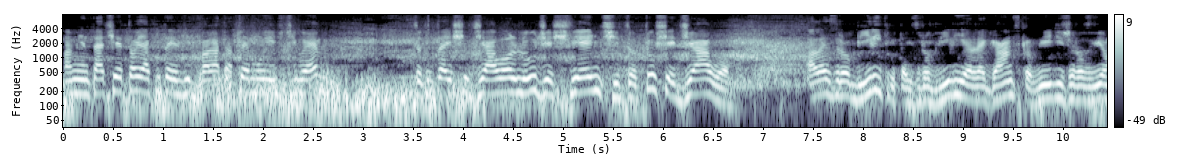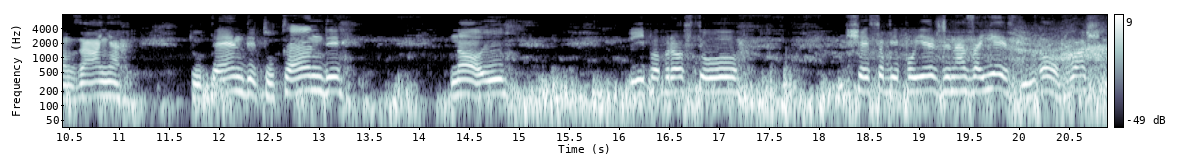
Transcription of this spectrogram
Pamiętacie to, jak tutaj dwa lata temu jeździłem? Co tutaj się działo? Ludzie święci, co tu się działo? Ale zrobili tutaj, zrobili elegancko, widzisz, rozwiązania. Tu tędy, tu tędy. No i, i po prostu dzisiaj sobie pojeżdżę na zajezdni. O, właśnie.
